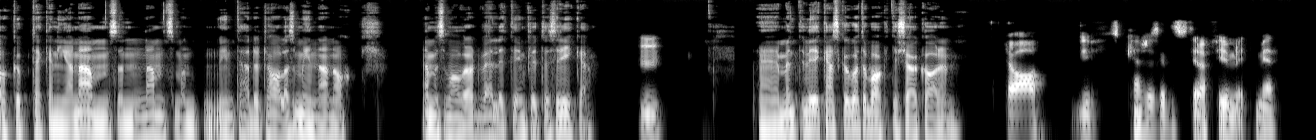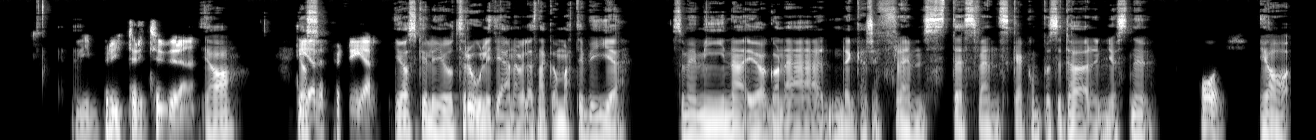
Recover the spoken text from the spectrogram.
och upptäcka nya namn, så namn som man inte hade hört talas om innan och ja, men som har varit väldigt inflytelserika. Mm. Eh, men vi kanske ska gå tillbaka till körkaren. Ja, vi kanske ska diskutera film lite mer. Vi bryter i turen, Ja, Jag del s- för del. Jag skulle ju otroligt gärna vilja snacka om Matti Bye, som i mina ögon är den kanske främste svenska kompositören just nu. Oj. Ja,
